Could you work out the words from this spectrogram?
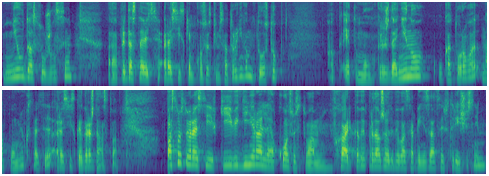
не удосужился предоставить российским консульским сотрудникам доступ а, к этому гражданину, у которого, напомню, кстати, российское гражданство. Посольство России в Киеве, Генеральное консульство в Харькове продолжают добиваться организации встречи с ним.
